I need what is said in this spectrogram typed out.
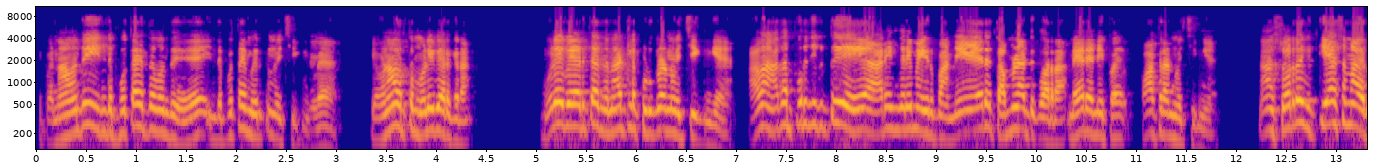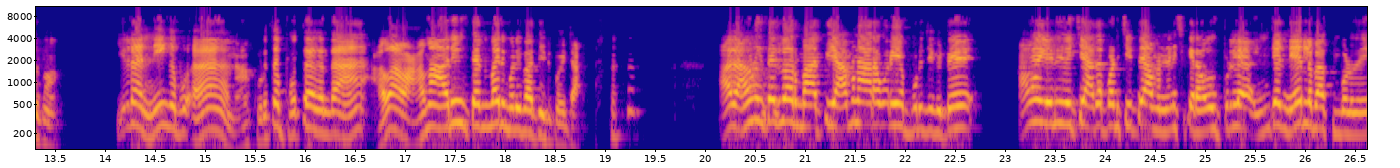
இப்போ நான் வந்து இந்த புத்தகத்தை வந்து இந்த புத்தகம் இருக்குன்னு வச்சுக்கோங்களேன். எவனா ஒருத்தன் மொழிபெயர்க்கிறான். மொழிபெயர்த்து அந்த நாட்டில் கொடுக்குறான்னு வச்சுக்கோங்க. அவன் அதை புரிஞ்சுக்கிட்டு அரைங்குறையுமா இருப்பான். நேர தமிழ்நாட்டுக்கு வர்றான். நேர என்னை பார்க்குறான்னு வச்சுக்கோங்க. நான் சொல்ற வித்தியாசமா இருக்கும். இல்லடா நீங்க ஆ நான் கொடுத்த புத்தகம் தான். அவன் அவன் அறிவுக்கு தகுந்த மாதிரி மொழி மாத்திட்டு போயிட்டான். அது அவனுக்கு தகுந்த மாதிரி மாத்தி அவனை அறகுறையா புரிஞ்சுக்கிட்டு அவன் எழுதி வச்சு அதை படிச்சுட்டு அவன் நினைச்சுக்கிறான் இப்படில இப்படி இங்க நேர்ல பார்க்கும் பொழுது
